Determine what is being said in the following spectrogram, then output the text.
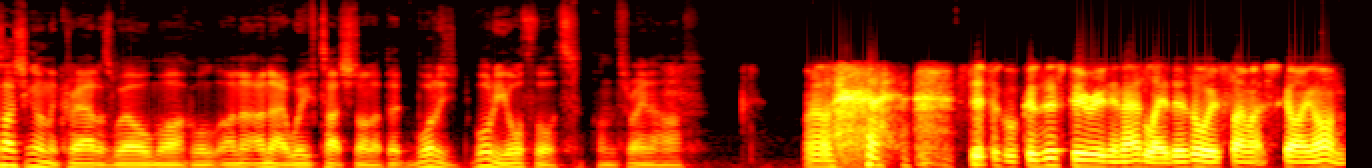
Touching on the crowd as well, Michael. I know, I know we've touched on it, but what is what are your thoughts on three and a half? Well, it's difficult because this period in Adelaide, there's always so much going on.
